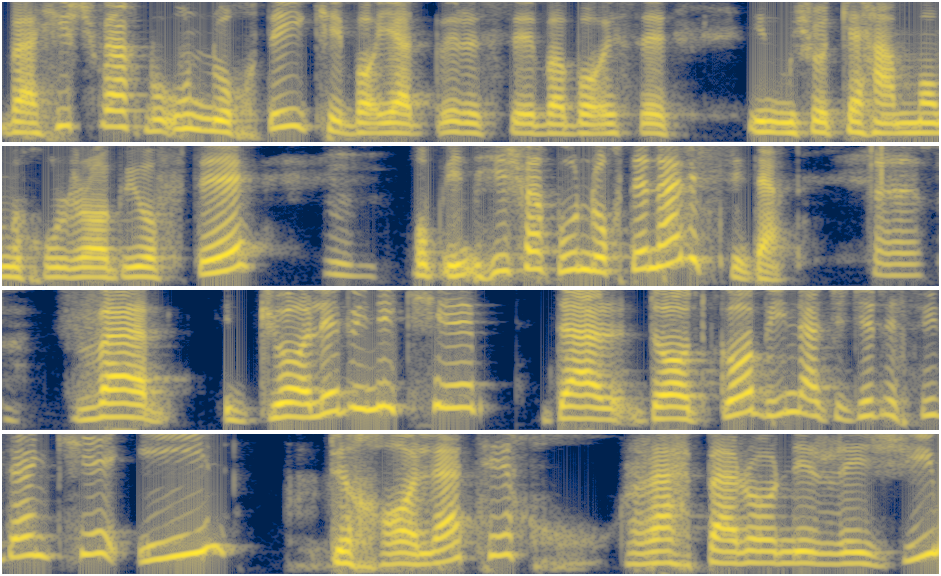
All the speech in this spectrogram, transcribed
و هیچ وقت به اون نقطه ای که باید برسه و باعث این می‌شد که حمام خون را بیفته. خب این هیچ وقت به اون نقطه نرسیدن. و جالب اینه که در دادگاه به این نتیجه رسیدن که این دخالت رهبران رژیم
